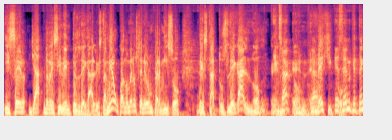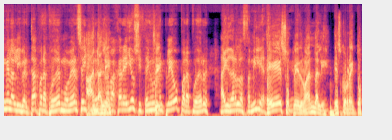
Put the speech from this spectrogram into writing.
y ser ya residentes legales. También, o cuando menos tener un permiso de estatus legal, ¿no? En- Exacto. En, México. Que, estén- que tengan la libertad para poder moverse y poder trabajar ellos y tengan Sí. un empleo para poder ayudar a las familias. Eso, Pedro, ándale, es correcto.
